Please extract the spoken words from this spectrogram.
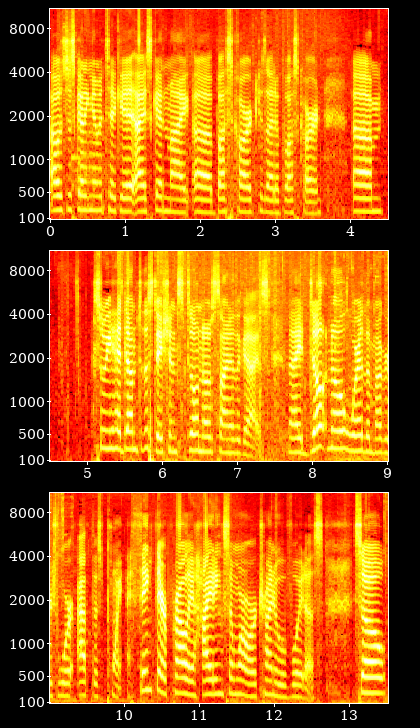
I was just getting him a ticket. I scanned my uh, bus card because I had a bus card. Um, so we head down to the station, still no sign of the guys. Now I don't know where the muggers were at this point. I think they're probably hiding somewhere or trying to avoid us. So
